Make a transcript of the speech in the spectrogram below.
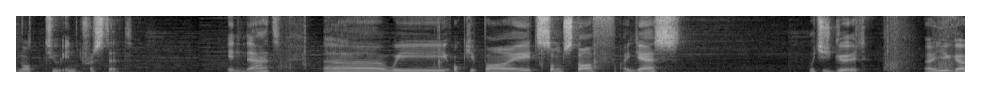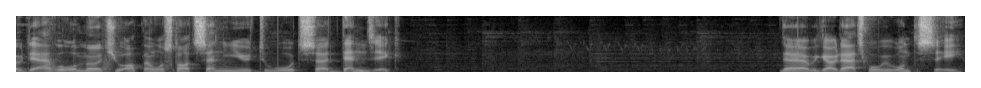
not too interested in that. Uh, we occupied some stuff, I guess, which is good. Uh, you go there, we'll merge you up and we'll start sending you towards uh, Danzig. There we go, that's what we want to see.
